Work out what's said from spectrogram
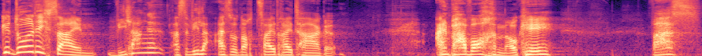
Geduldig sein. Wie lange? Also, wie, also noch zwei, drei Tage. Ein paar Wochen, okay? Was?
